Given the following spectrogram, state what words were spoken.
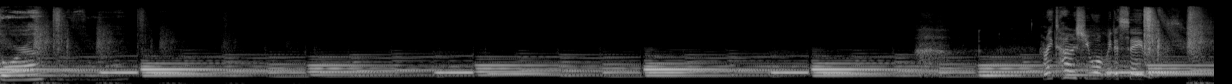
Zora. How many times do you want me to say this?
